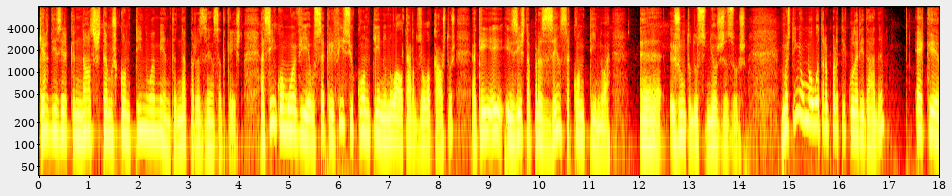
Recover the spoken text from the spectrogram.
Quer dizer que nós estamos continuamente na presença de Cristo. Assim como havia o sacrifício contínuo no altar dos holocaustos, aqui existe a presença contínua uh, junto do Senhor Jesus. Mas tinha uma outra particularidade, é que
